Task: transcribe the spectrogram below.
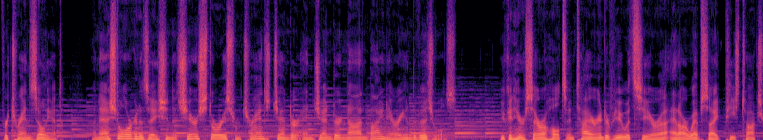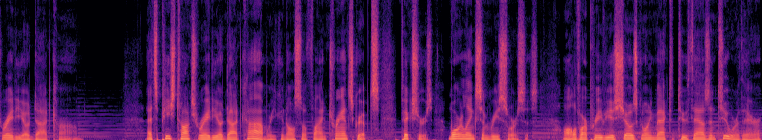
for Transilient, a national organization that shares stories from transgender and gender non binary individuals. You can hear Sarah Holtz's entire interview with Sierra at our website, peacetalksradio.com. That's peacetalksradio.com, where you can also find transcripts, pictures, more links, and resources. All of our previous shows going back to 2002 are there,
